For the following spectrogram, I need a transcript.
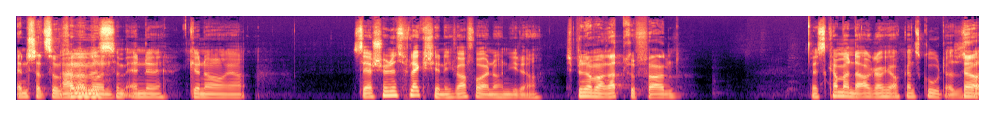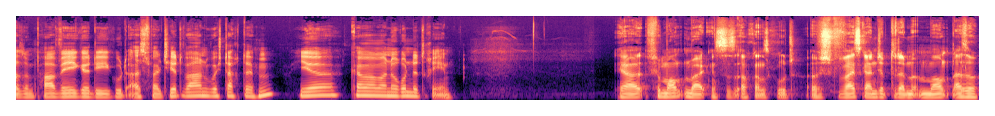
Endstation von Einmal der bis 9. zum Ende. Genau, ja. Sehr schönes Fleckchen. Ich war vorher noch nie da. Ich bin da mal Rad gefahren. Das kann man da, glaube ich, auch ganz gut. Also es Ja. war so ein paar Wege, die gut asphaltiert waren, wo ich dachte, hm, hier können wir mal eine Runde drehen. Ja, für Mountainbiken ist das auch ganz gut. Aber ich weiß gar nicht, ob du da mit dem Mountain, also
